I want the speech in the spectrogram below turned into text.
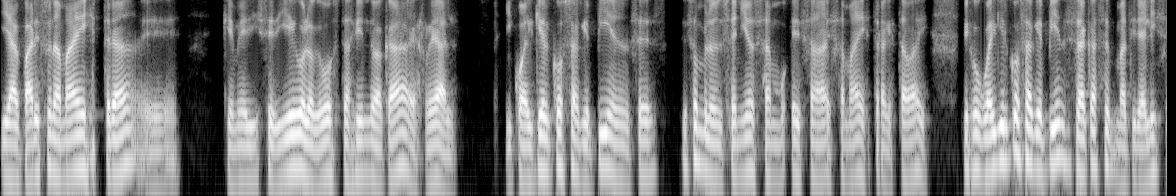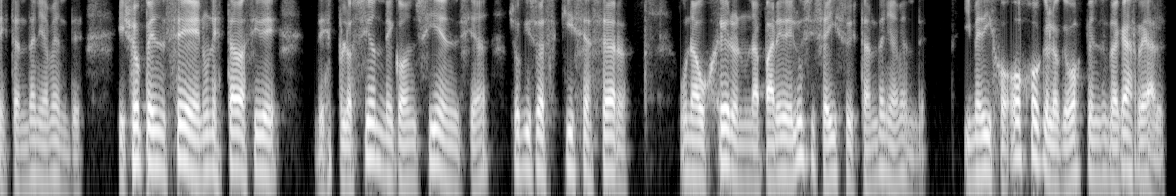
y aparece una maestra eh, que me dice, Diego, lo que vos estás viendo acá es real, y cualquier cosa que pienses, eso me lo enseñó esa, esa, maestra que estaba ahí, me dijo, cualquier cosa que pienses acá se materializa instantáneamente, y yo pensé en un estado así de, explosión de conciencia, yo quise hacer un agujero en una pared de luz y se hizo instantáneamente y me dijo, ojo que lo que vos pensás acá es real.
